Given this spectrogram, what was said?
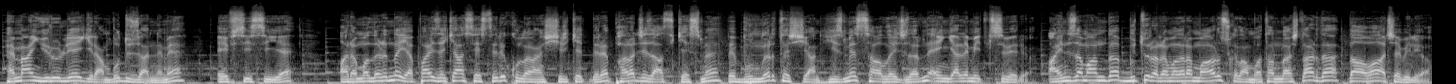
Hemen yürürlüğe giren bu düzenleme FCC'ye aramalarında yapay zeka sesleri kullanan şirketlere para cezası kesme ve bunları taşıyan hizmet sağlayıcılarını engelleme etkisi veriyor. Aynı zamanda bu tür aramalara maruz kalan vatandaşlar da dava açabiliyor.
